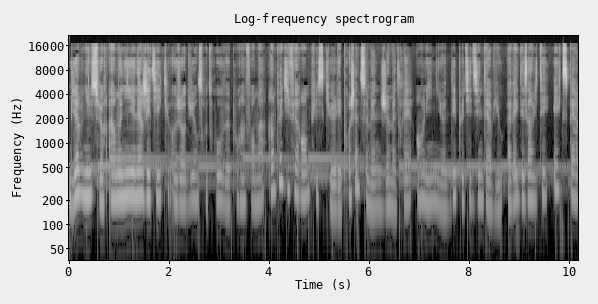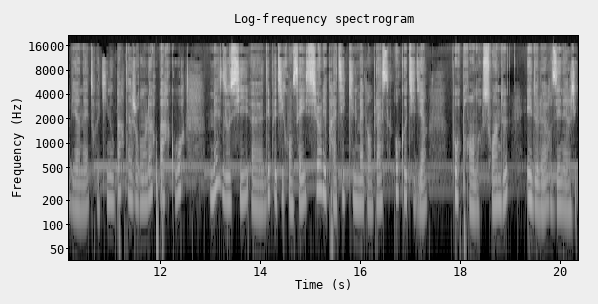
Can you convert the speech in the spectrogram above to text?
Bienvenue sur Harmonie énergétique. Aujourd'hui, on se retrouve pour un format un peu différent puisque les prochaines semaines, je mettrai en ligne des petites interviews avec des invités experts bien-être qui nous partageront leur parcours, mais aussi euh, des petits conseils sur les pratiques qu'ils mettent en place au quotidien pour prendre soin d'eux et de leurs énergies.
